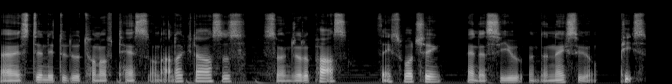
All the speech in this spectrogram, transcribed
I still need to do a ton of tests on other classes, so enjoy the pass. Thanks for watching and I'll see you in the next video. Peace.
